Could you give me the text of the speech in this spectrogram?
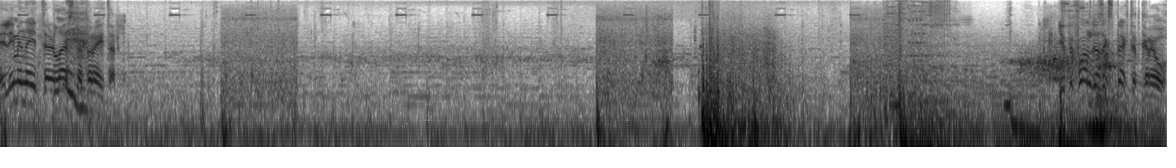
Eliminate their last operator. You performed as expected, Kareu.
